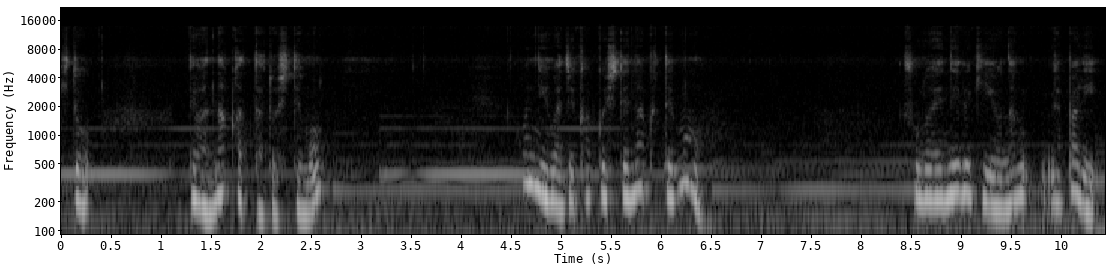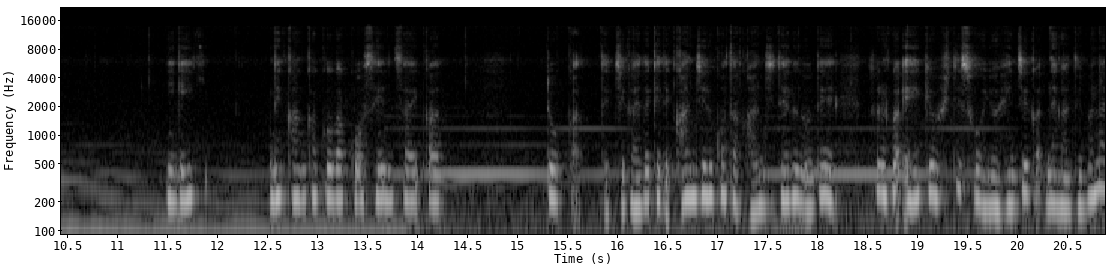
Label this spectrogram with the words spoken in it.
人ではなかったとしても本人は自覚してなくてもそのエネルギーをなやっぱりね、感覚がこう繊細かどうかって違いだけで感じることは感じてるのでそれが影響してそういう返事がネガティブな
